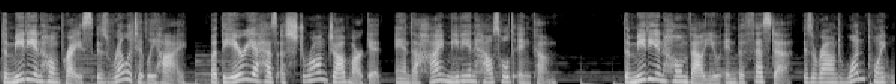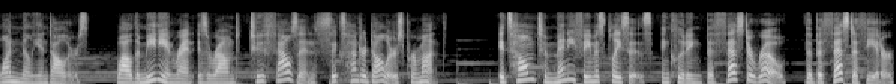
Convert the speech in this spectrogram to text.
The median home price is relatively high, but the area has a strong job market and a high median household income. The median home value in Bethesda is around $1.1 million, while the median rent is around $2,600 per month. It's home to many famous places, including Bethesda Row, the Bethesda Theater,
